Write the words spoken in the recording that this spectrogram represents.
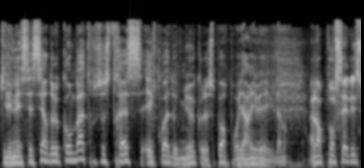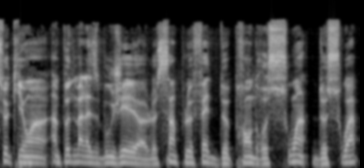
qu'il est nécessaire de le combattre ce stress et quoi de mieux que le sport pour y arriver évidemment. Alors pour celles et ceux qui ont un, un peu de mal à se bouger, euh, le simple fait de prendre soin de soi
